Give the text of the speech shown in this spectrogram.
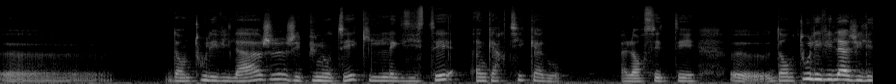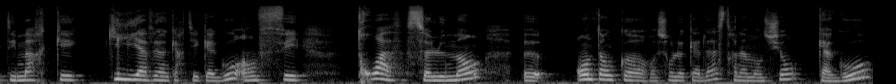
dans tous les villages, j'ai pu noter qu'il existait un quartier Cagot. Alors c'était euh, dans tous les villages, il était marqué qu'il y avait un quartier Cagot. En fait, trois seulement euh, ont encore sur le cadastre la mention Cagot,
